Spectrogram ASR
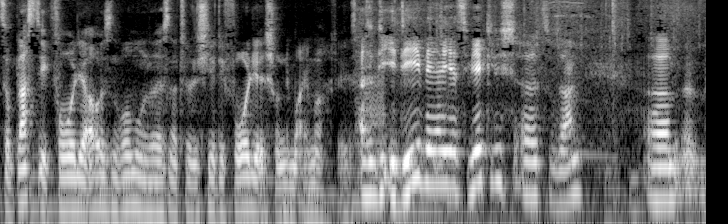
mit so Plastikfolie außenrum und da ist natürlich hier die Folie ist schon im Eimer. Also die Idee wäre jetzt wirklich äh, zu sagen, ähm,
